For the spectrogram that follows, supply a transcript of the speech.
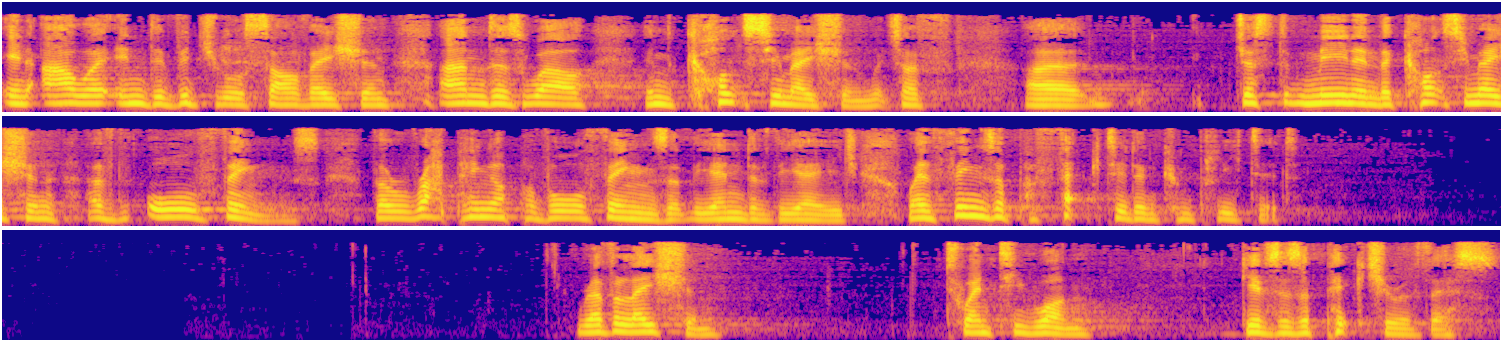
in our individual salvation, and as well in consummation, which I've uh, just meaning the consummation of all things, the wrapping up of all things at the end of the age, when things are perfected and completed. Revelation 21 gives us a picture of this.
